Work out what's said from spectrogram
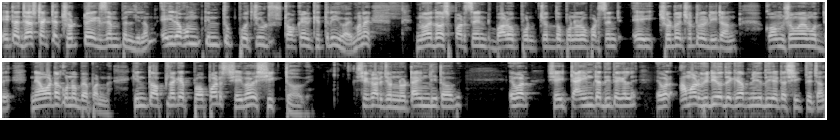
এটা জাস্ট একটা ছোট্ট এক্সাম্পল দিলাম। এই রকম কিন্তু প্রচুর স্টকের ক্ষেত্রেই হয়। মানে নয় দশ পার্সেন্ট বারো চোদ্দ পনেরো পার্সেন্ট এই ছোট ছোট রিটার্ন কম সময়ের মধ্যে নেওয়াটা কোনো ব্যাপার না। কিন্তু আপনাকে প্রপার সেইভাবে শিখতে হবে। শেখার জন্য টাইম দিতে হবে। এবার সেই টাইমটা দিতে গেলে। এবার আমার ভিডিও দেখে আপনি যদি এটা শিখতে চান,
